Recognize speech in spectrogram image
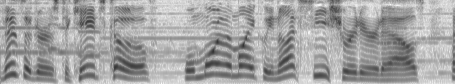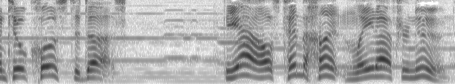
Visitors to Cades Cove will more than likely not see short-eared owls until close to dusk. The owls tend to hunt in late afternoon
